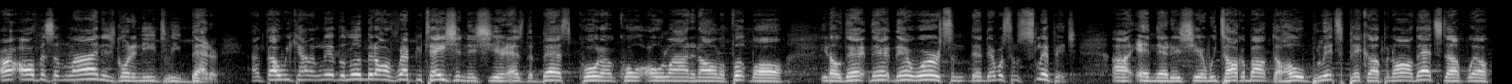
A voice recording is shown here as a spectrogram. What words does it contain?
our offensive line is going to need to be better. I thought we kind of lived a little bit off reputation this year as the best quote unquote O line in all of football. You know, there there there were some there, there was some slippage uh, in there this year. We talk about the whole blitz pickup and all that stuff. Well,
